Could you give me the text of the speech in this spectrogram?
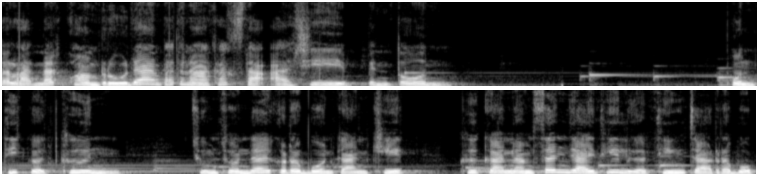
ตลาดนัดความรู้ด้านพัฒนาทักษะอาชีพเป็นต้น ผลที่เกิดขึ้น ชุมชนได้กระบวนการคิด คือการนำเส้นใยที่เหลือทิ้งจากระบบ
